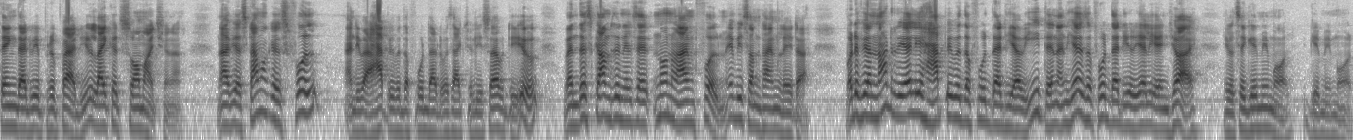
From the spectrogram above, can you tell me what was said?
thing that we prepared. You like it so much. You know. Now, if your stomach is full and you are happy with the food that was actually served to you, when this comes in, you'll say, No, no, I'm full, maybe sometime later. But if you're not really happy with the food that you have eaten, and here's a food that you really enjoy, you'll say, Give me more, give me more.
